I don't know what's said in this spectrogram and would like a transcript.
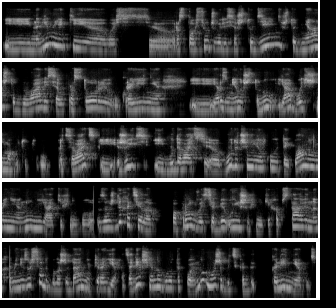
і навіны якія вось распаўсюджваліся штодзень штодня што адбываліся ў прасторы у краіне. І я разумела что ну я больш не могу тут працаваць і жыць і будаваць будучыню якую-то і плана ў мяне ну ніякіх не было. Заўжды хотела попробовать сябе ў іншых нейкіх абставінах. Мяне заўсёды было жаданне пераехаць але ж яно было такое ну может быть калі-небудзь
